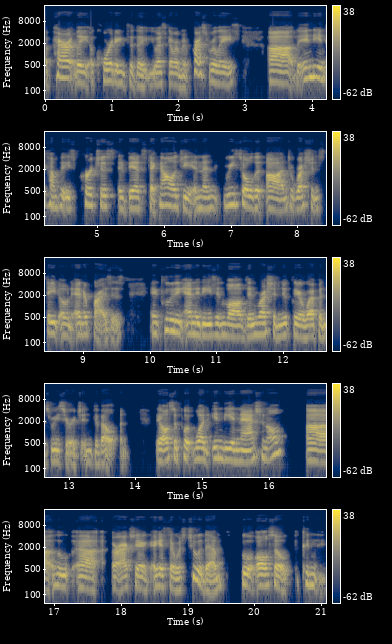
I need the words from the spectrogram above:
apparently, according to the US government press release, uh, the Indian companies purchased advanced technology and then resold it on to Russian state owned enterprises, including entities involved in Russian nuclear weapons research and development. They also put one Indian national, uh, who, uh, or actually, I, I guess there was two of them who also can.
